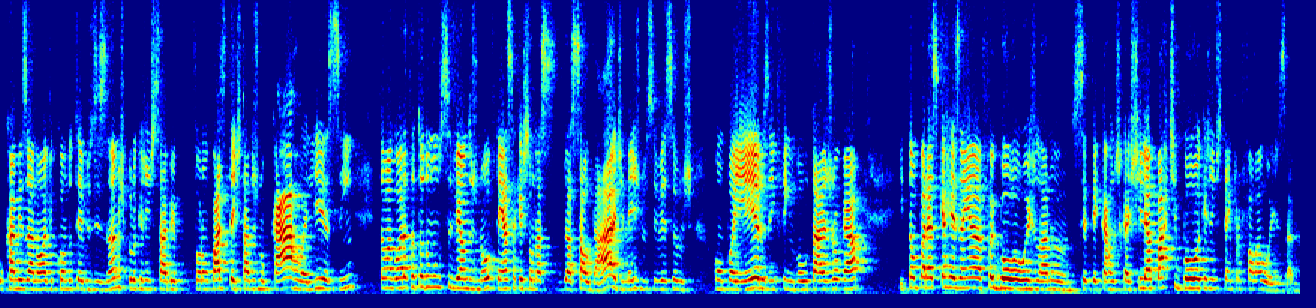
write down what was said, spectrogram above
o camisa 9 quando teve os exames, pelo que a gente sabe, foram quase testados no carro ali, assim. Então agora está todo mundo se vendo de novo, tem essa questão da, da saudade, mesmo se ver seus companheiros, enfim, voltar a jogar. Então parece que a resenha foi boa hoje lá no CT Carlos Castilho, a parte boa que a gente tem para falar hoje, sabe?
